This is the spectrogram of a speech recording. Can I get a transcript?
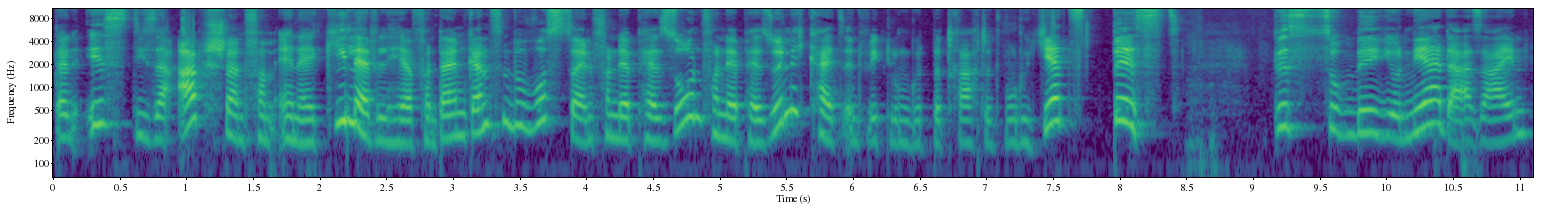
Dann ist dieser Abstand vom Energielevel her, von deinem ganzen Bewusstsein, von der Person, von der Persönlichkeitsentwicklung betrachtet, wo du jetzt bist, bis zum Millionärdasein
